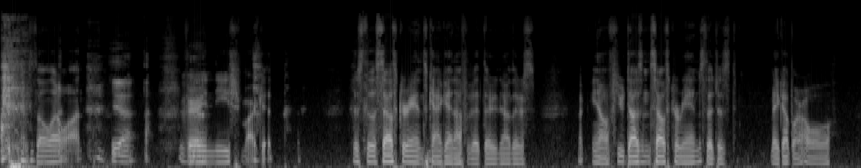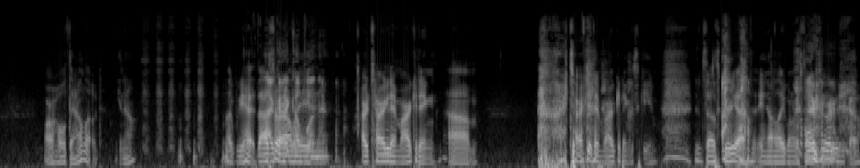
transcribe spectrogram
That's all I want. Yeah, Very Yeah. niche market. Just the South Koreans can't get enough of it. There, you know, there's, you know, a few dozen South Koreans that just make up our whole, our whole download. You know, like we had. That's I've our got a couple in there. Our targeted marketing, um, our targeted marketing scheme in South Korea. You know, like when we started two remember- years ago.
